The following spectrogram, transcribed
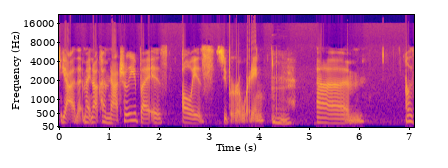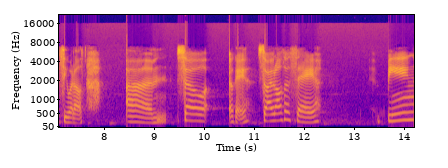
yeah that might not come naturally but is always super rewarding. Um, let's see what else. Um, so okay. So i would also say being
